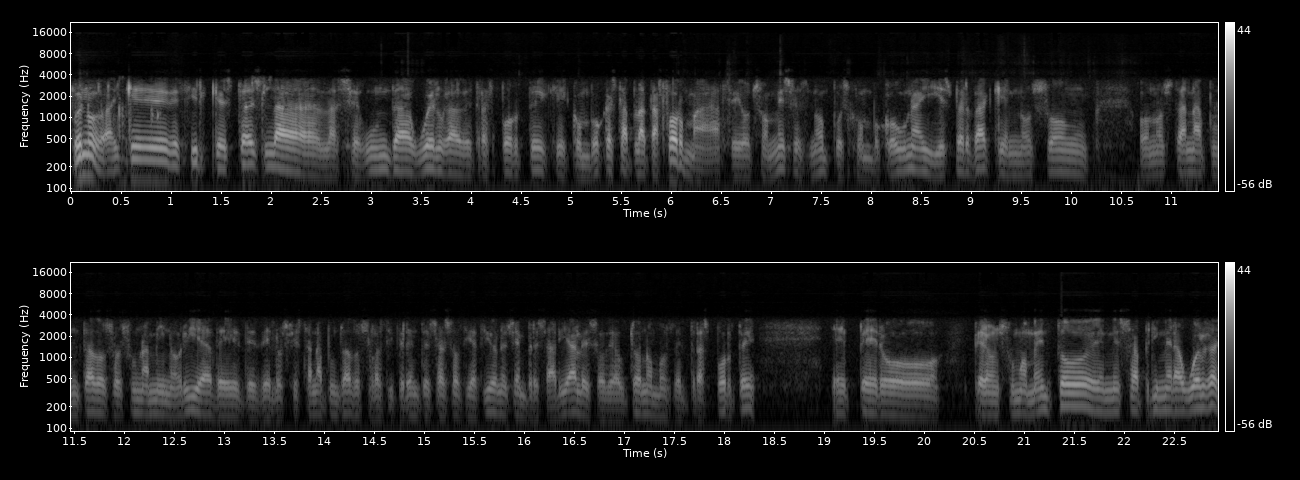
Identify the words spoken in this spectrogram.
Bueno, hay que decir que esta es la, segunda huelga de transporte que convoca esta plataforma hace ocho meses, ¿no? Pues convocó una y es verdad que no son o no están apuntados o es una minoría de, de, los que están apuntados a las diferentes asociaciones empresariales o de autónomos del transporte, eh, pero pero en su momento en esa primera huelga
